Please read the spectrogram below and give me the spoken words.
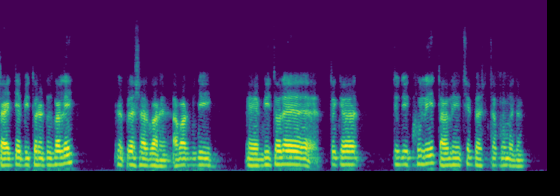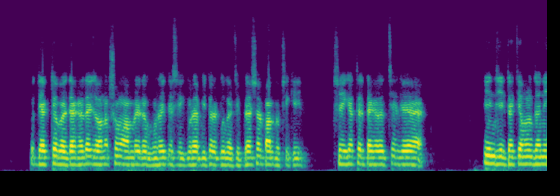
টাইট দিয়ে ভিতরে ঢুকালেই প্রেশার বাড়ে। আবার যদি ভিতরে থেকে যদি খুলি, তাহলে হচ্ছে প্রেশারটা কমে যায়। দেখতে হবে, দেখা যায় যে অনেক সময় আমরা এটা ঘুরাইতেছি ঘুরাই ভিতরে ঢুকাইছি প্রেশার বাড়লো ঠিকই। সেই ক্ষেত্রে দেখা যাচ্ছে যে ইঞ্জিনটা কেমন জানি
